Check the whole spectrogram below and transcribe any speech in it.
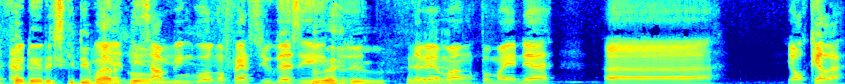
Federici Di Iya, Marco. di samping gua ngefans juga sih Waduh. tapi Iya. emang pemainnya eh ya oke lah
